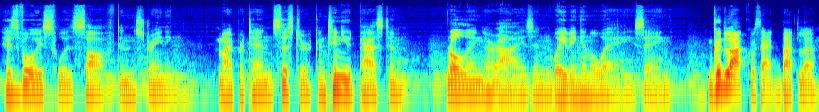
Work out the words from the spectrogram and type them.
His voice was soft and straining. My pretend sister continued past him, rolling her eyes and waving him away, saying, Good luck with that, butler.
